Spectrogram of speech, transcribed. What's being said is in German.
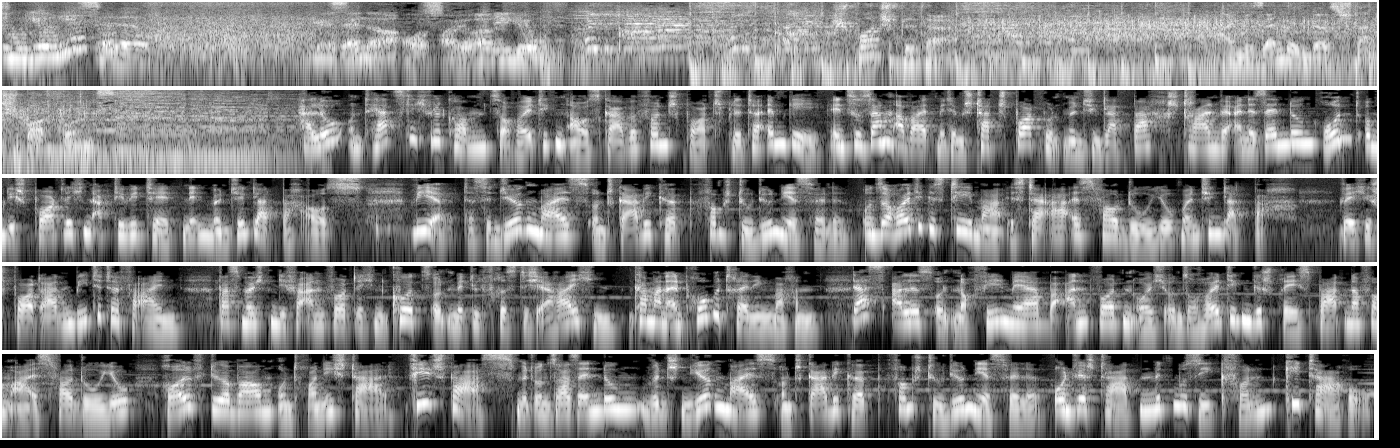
Studio Nierswelle. Der Sender aus eurer Region. Sportsplitter. Eine Sendung des Stadtsportbunds. Hallo und herzlich willkommen zur heutigen Ausgabe von Sportsplitter MG. In Zusammenarbeit mit dem Stadtsportbund Mönchengladbach strahlen wir eine Sendung rund um die sportlichen Aktivitäten in Mönchengladbach aus. Wir, das sind Jürgen Mais und Gabi Köpp vom Studio Nierswelle. Unser heutiges Thema ist der ASV Dojo Mönchengladbach. Welche Sportarten bietet der Verein? Was möchten die Verantwortlichen kurz- und mittelfristig erreichen? Kann man ein Probetraining machen? Das alles und noch viel mehr beantworten euch unsere heutigen Gesprächspartner vom ASV Dojo, Rolf Dürbaum und Ronny Stahl. Viel Spaß mit unserer Sendung wünschen Jürgen Mais und Gabi Köpp vom Studio Nierswelle. Und wir starten mit Musik von Kitaro.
